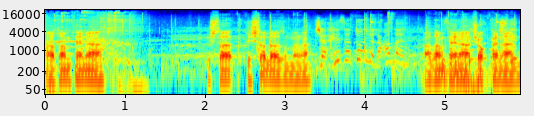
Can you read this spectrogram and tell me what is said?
Adam fena. Kışla, kışla lazım bana. Adam fena çok fena hem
